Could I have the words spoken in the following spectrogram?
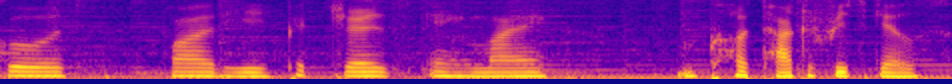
good quality pictures and my photography skills.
